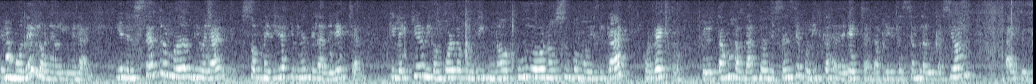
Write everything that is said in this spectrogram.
el modelo neoliberal. Y en el centro del modelo liberal son medidas que vienen de la derecha, que la izquierda, y concuerdo con Luis, no pudo, no supo modificar, correcto, pero estamos hablando en esencia políticas de derecha, la privatización de la educación, AFP,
